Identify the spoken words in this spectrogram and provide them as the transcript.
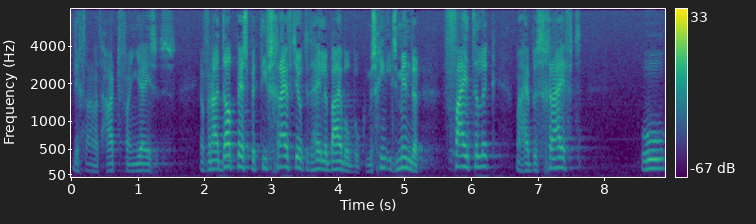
ligt aan het hart van Jezus. En vanuit dat perspectief schrijft hij ook het hele Bijbelboek. Misschien iets minder feitelijk, maar hij beschrijft hoe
